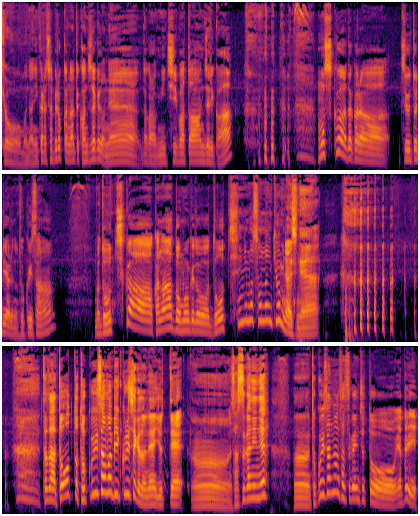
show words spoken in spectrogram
今日も何から喋ろっかなって感じだけどね。だから、道端アンジェリカ？もしくは、だから、チュートリアルの徳井さん？まあ、どっちかかなと思うけど、どっちにもそんなに興味ないしね。ただ、とっと徳井さんはびっくりしたけどね、言って。うん、さすがにね。うん、徳井さんのはさすがにちょっと、やっぱり、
